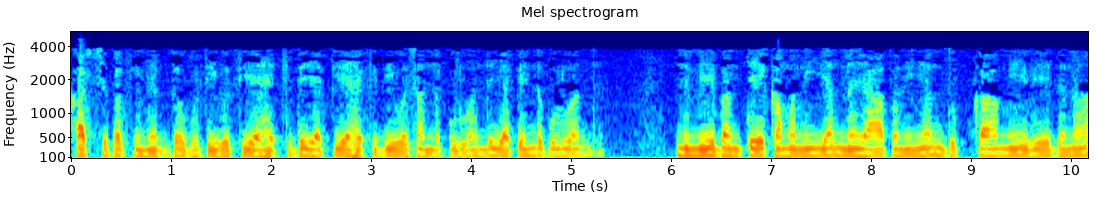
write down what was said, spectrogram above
කස්සප කෙනෙක්ද ඔබට ඉවසිය හැකිද යැපිය හැකිද ඉවසන්න පුළුවන්ද යැපෙන්න පුළුවන්ද? මේ බන්තේ කමනීයන් න යාපනීයන් දුක්ඛාමේ වේදනා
